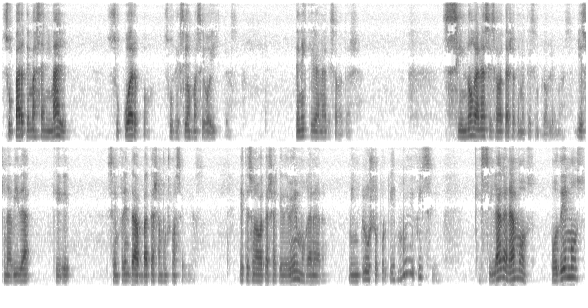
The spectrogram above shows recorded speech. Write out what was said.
su parte más animal, su cuerpo, sus deseos más egoístas. Tenés que ganar esa batalla. Si no ganas esa batalla te metes en problemas. Y es una vida que se enfrenta a batallas mucho más serias. Esta es una batalla que debemos ganar, me incluyo, porque es muy difícil. Que si la ganamos, podemos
